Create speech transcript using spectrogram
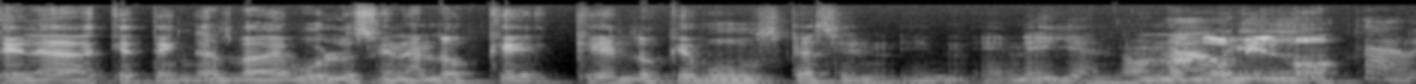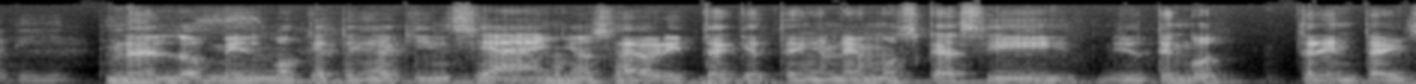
de la edad que tengas, va evolucionando qué, qué es lo que buscas en, en- en ella, ¿no? No es lo mismo. ahorita. No es lo mismo que tenga 15 años, ahorita que tenemos casi, yo tengo 35,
